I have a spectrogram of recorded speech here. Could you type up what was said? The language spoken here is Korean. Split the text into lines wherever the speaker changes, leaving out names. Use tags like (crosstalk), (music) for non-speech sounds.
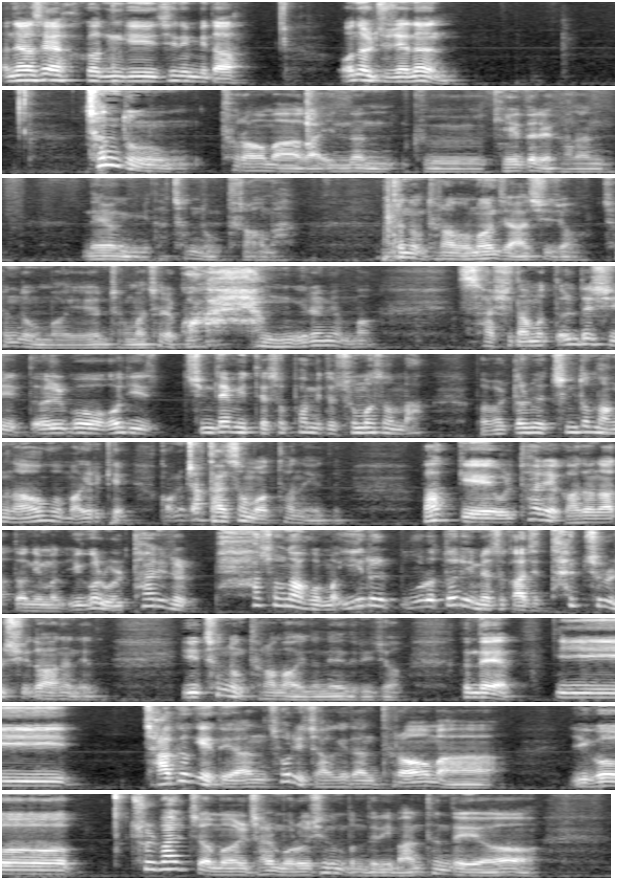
안녕하세요. 건기진입니다. 오늘 주제는 천둥 트라우마가 있는 그 개들에 관한 내용입니다. 천둥 트라우마. 천둥 트라우마 뭔지 아시죠? 천둥 뭐 이런 장마철에 꽝 이러면 막 사시나무 떨듯이 떨고 어디 침대 밑에 소파 밑에 숨어서 막 벌벌 떨면 침도 막 나오고 막 이렇게 꼼짝 달싹 못하는 애들. 밖에 울타리에 가둬놨더니만 이걸 울타리를 파손하고 막 이를 부러뜨리면서까지 탈출을 시도하는 애들. 이 천둥 트라우마가 있는 애들이죠. 근데 이 자극에 대한 소리 자극에 대한 트라우마 이거 출발점을 잘 모르시는 분들이 많던데요.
